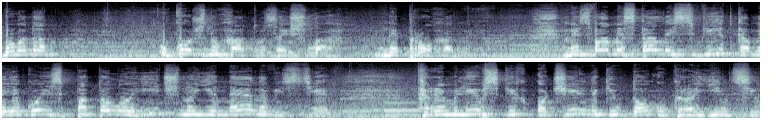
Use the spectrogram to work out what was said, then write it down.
бо вона у кожну хату зайшла непроханою. Ми з вами стали свідками якоїсь патологічної ненависті кремлівських очільників до українців,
